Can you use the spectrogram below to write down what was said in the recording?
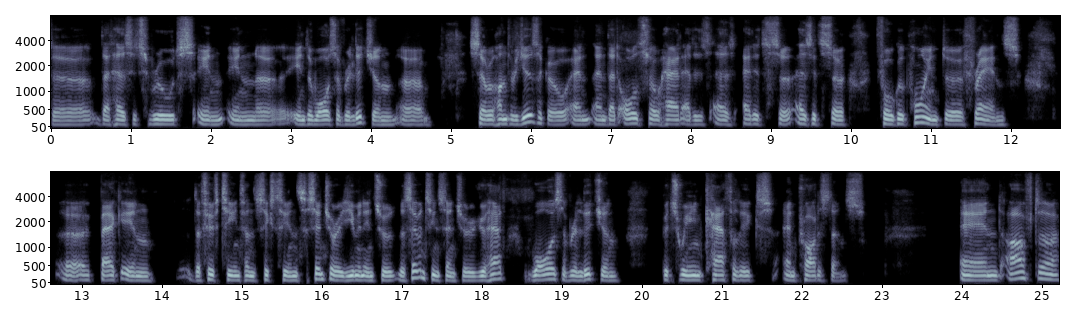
that has its roots in in uh, in the wars of religion uh, several hundred years ago, and and that also had at its as at its uh, as its uh, focal point France uh, back in the 15th and 16th century, even into the 17th century, you had wars of religion between Catholics and Protestants. And after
